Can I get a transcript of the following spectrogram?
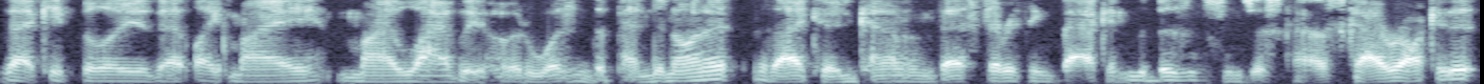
that capability that like my my livelihood wasn't dependent on it that i could kind of invest everything back into the business and just kind of skyrocket it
